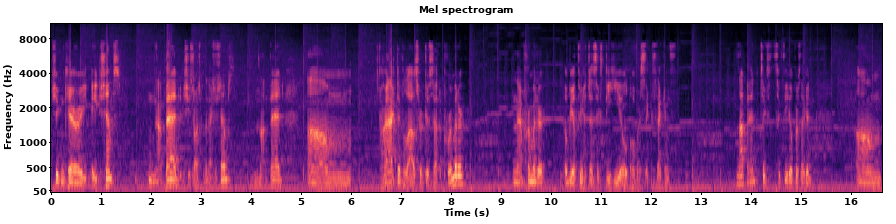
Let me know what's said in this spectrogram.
she can carry 8 Shemps. Not bad. She starts with an extra Shemps. Not bad. Um, her active allows her to set a perimeter. And that perimeter will be a 360 heal over 6 seconds. Not bad. 60 heal per second. Um,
